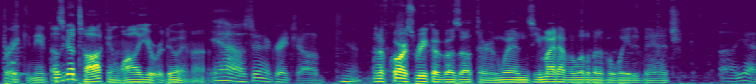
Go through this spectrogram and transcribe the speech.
breaking the. That was good talking while you were doing that. Yeah, I was doing a great job. And of course, Rico goes out there and wins. You might have a little bit of a weight advantage. Uh, yeah,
